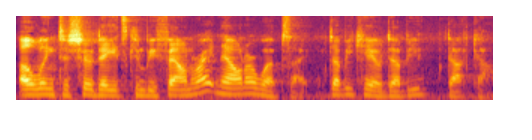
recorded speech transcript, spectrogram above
A link to show dates can be found right now on our website, WKOW.com.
